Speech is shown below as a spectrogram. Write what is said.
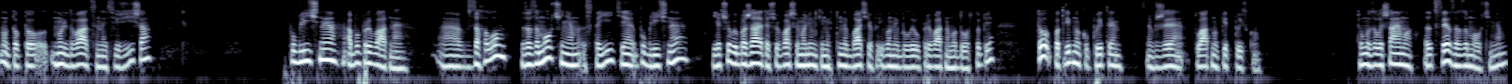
ну тобто 0,2 це найсвіжіша публічне або приватне. Е, взагалом, за замовченням стоїть публічне. Якщо ви бажаєте, щоб ваші малюнки ніхто не бачив і вони були у приватному доступі, то потрібно купити вже платну підписку. Тому залишаємо все за замовченням.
